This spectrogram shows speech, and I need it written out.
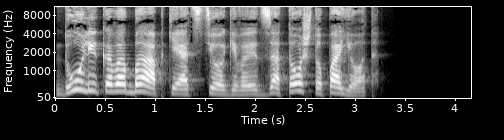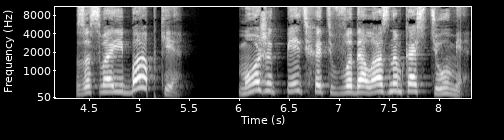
Дуликова бабки отстегивает за то, что поет за свои бабки может петь хоть в водолазном костюме.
